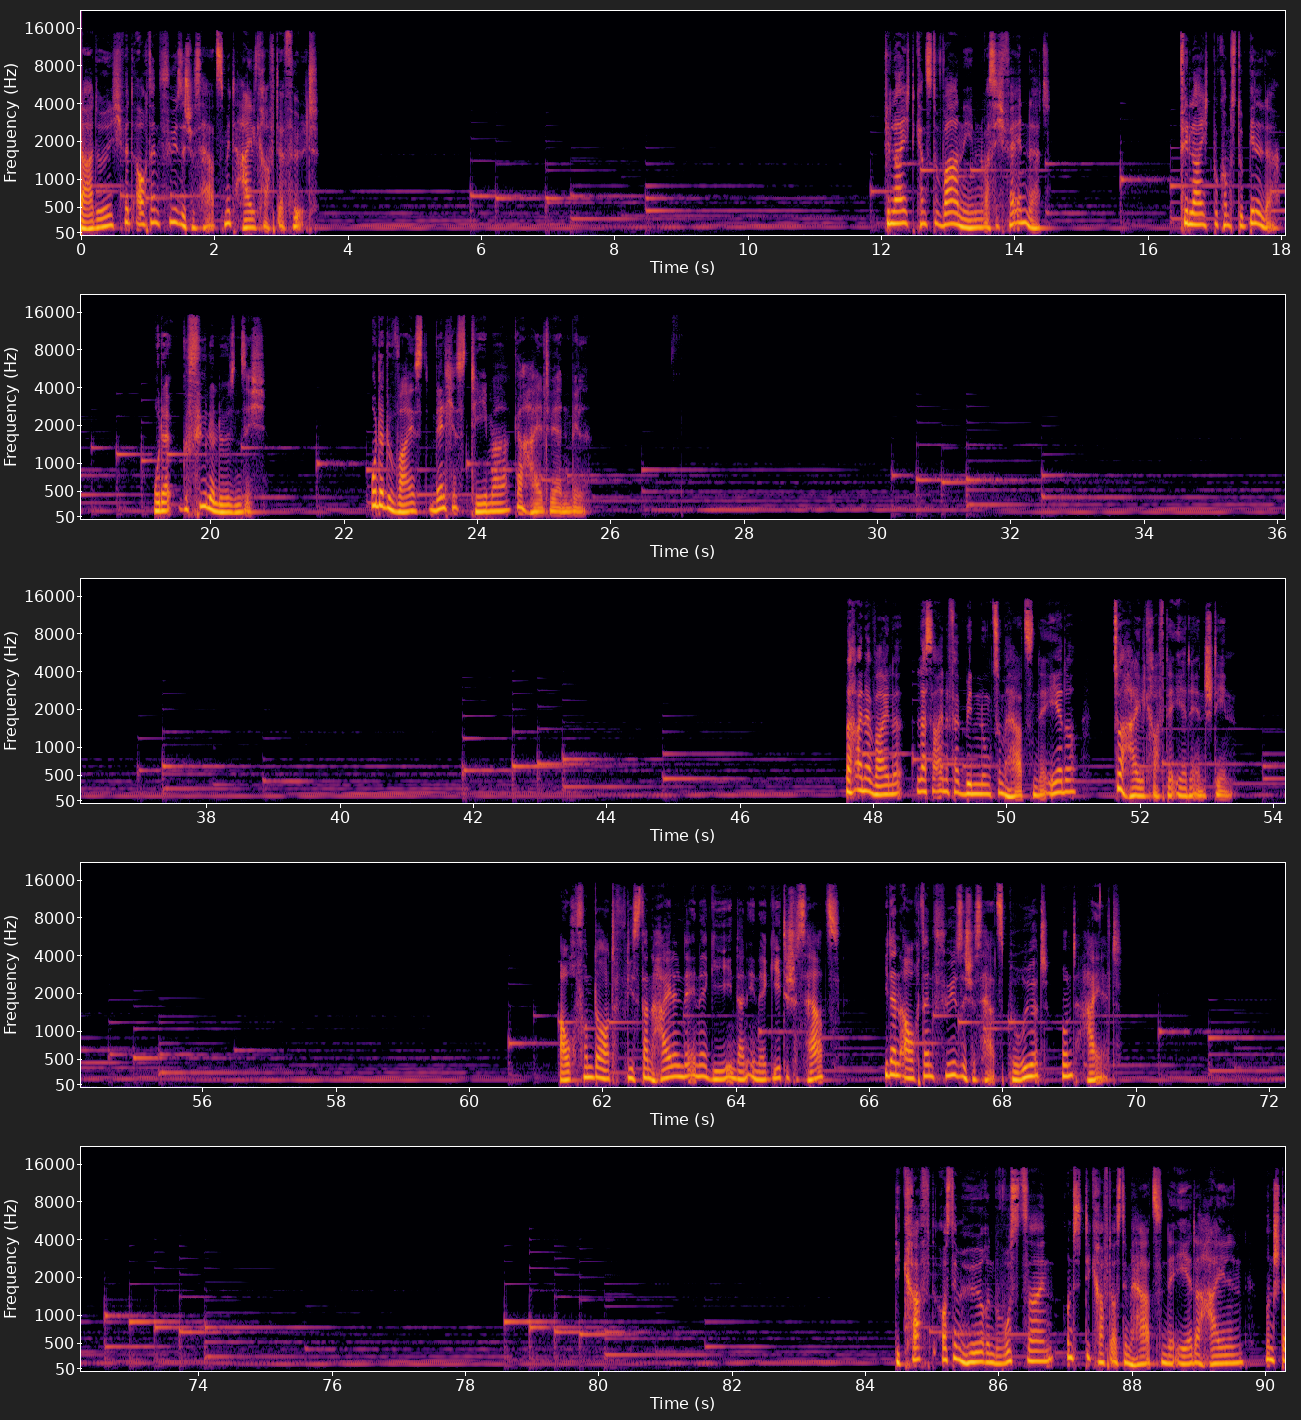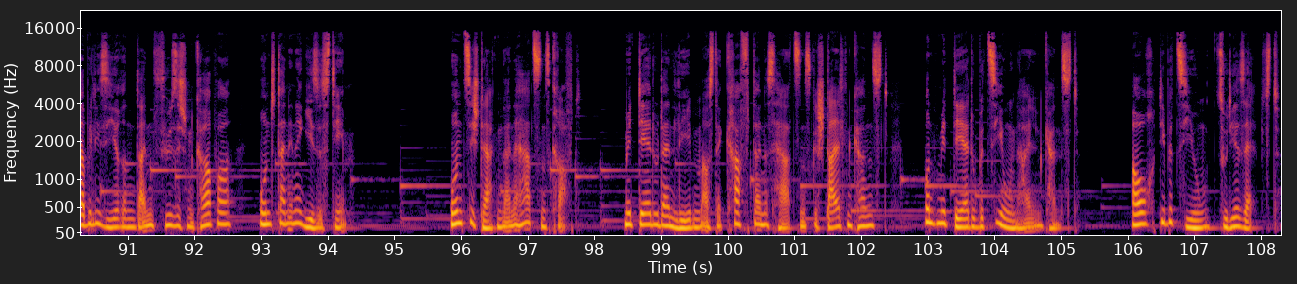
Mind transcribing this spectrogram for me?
Dadurch wird auch dein physisches Herz mit Heilkraft erfüllt. Vielleicht kannst du wahrnehmen, was sich verändert. Vielleicht bekommst du Bilder oder Gefühle lösen sich. Oder du weißt, welches Thema geheilt werden will. Nach einer Weile lasse eine Verbindung zum Herzen der Erde, zur Heilkraft der Erde entstehen. Auch von dort fließt dann heilende Energie in dein energetisches Herz, die dann auch dein physisches Herz berührt und heilt. Kraft aus dem höheren Bewusstsein und die Kraft aus dem Herzen der Erde heilen und stabilisieren deinen physischen Körper und dein Energiesystem. Und sie stärken deine Herzenskraft, mit der du dein Leben aus der Kraft deines Herzens gestalten kannst und mit der du Beziehungen heilen kannst. Auch die Beziehung zu dir selbst.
